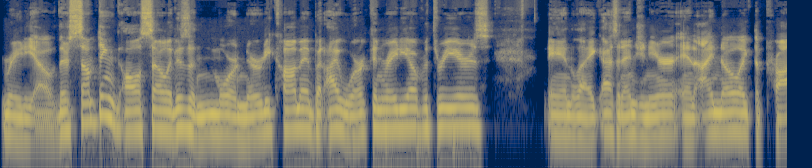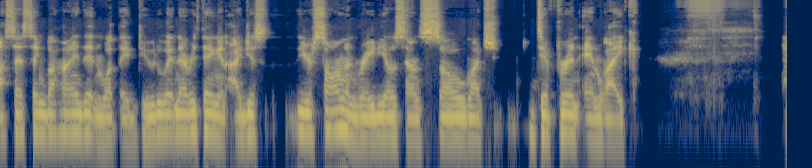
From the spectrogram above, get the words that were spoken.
radio. There's something also, this is a more nerdy comment, but I worked in radio for three years and like as an engineer, and I know like the processing behind it and what they do to it and everything. And I just, your song on radio sounds so much different and like,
